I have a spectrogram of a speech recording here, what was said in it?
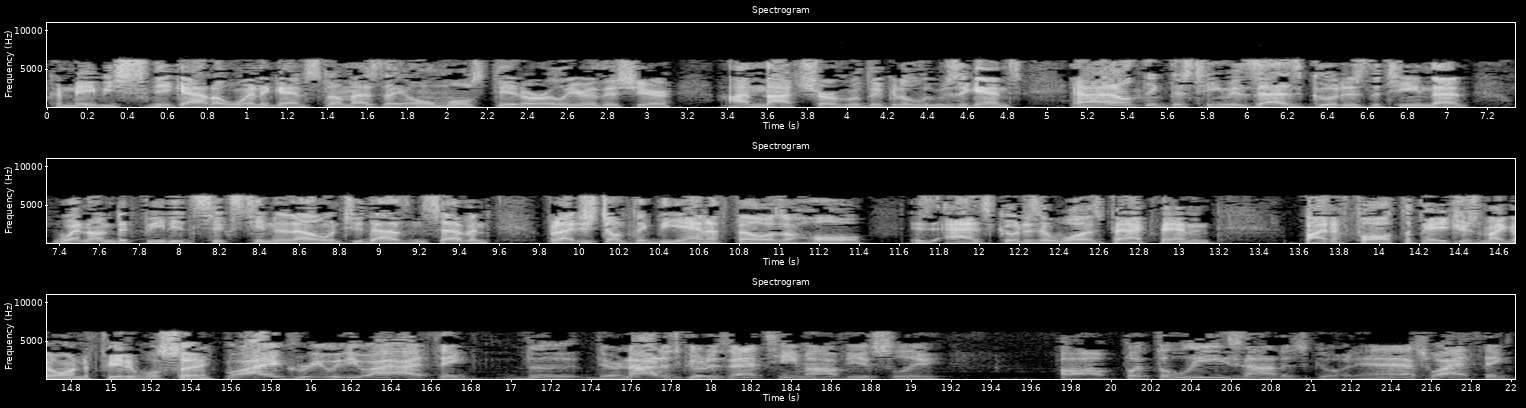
could maybe sneak out a win against them as they almost did earlier this year. I'm not sure who they're going to lose against, and I don't think this team is as good as the team that went undefeated 16 and 0 in 2007. But I just don't think the NFL as a whole is as good as it was back then. And by default, the Patriots might go undefeated. We'll see. Well, I agree with you. I, I think the they're not as good as that team, obviously, uh, but the league's not as good, and that's why I think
